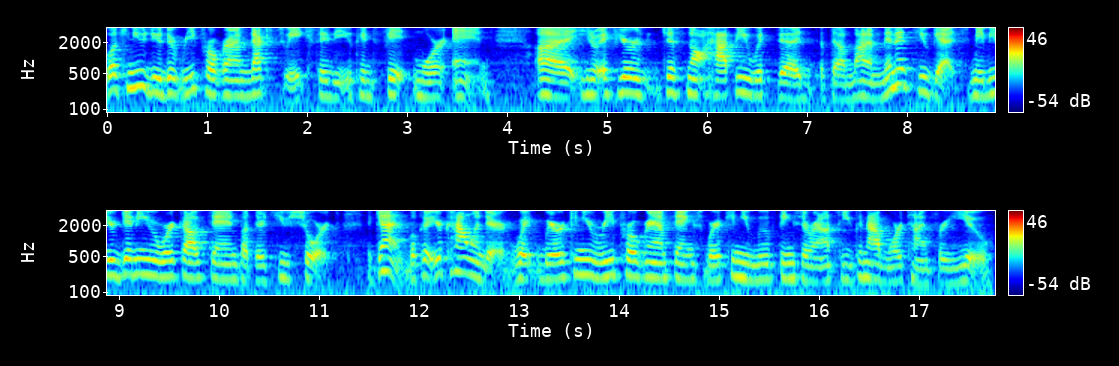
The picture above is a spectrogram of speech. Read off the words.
what can you do to reprogram next week so that you can fit more in? Uh, you know, if you're just not happy with the, the amount of minutes you get, maybe you're getting your workouts in, but they're too short. Again, look at your calendar. What, where can you reprogram things? Where can you move things around so you can have more time for you?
